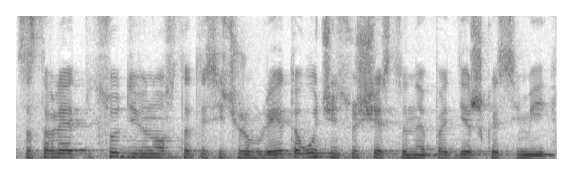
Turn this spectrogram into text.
составляет 590 тысяч рублей. Это очень существенная поддержка семей.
